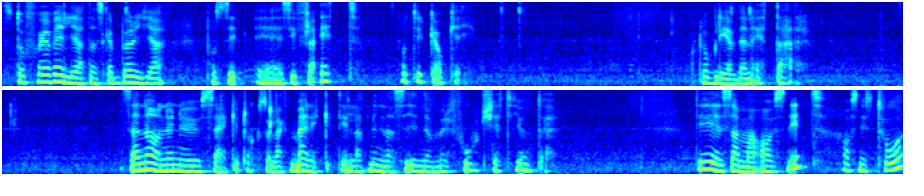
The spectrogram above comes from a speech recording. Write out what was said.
Så då får jag välja att den ska börja på eh, siffra 1 och trycka OK. Och då blev det en etta här. Sen har ni nu säkert också lagt märke till att mina sidnummer fortsätter ju inte. Det är samma avsnitt, avsnitt 2.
